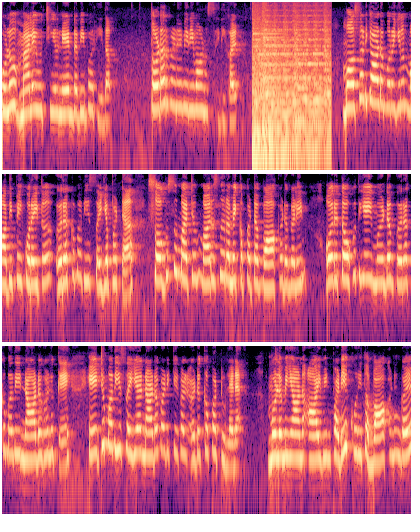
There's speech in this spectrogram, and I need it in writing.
குழு மலை உச்சியில் நேர்ந்த விபரீதம். தொடர்பன விரிவான செய்திகள். மோசடியான முறையில் மதிப்பை குறைத்து இறக்குமதி செய்யப்பட்ட சொகுசு மற்றும் மறுசீரமைக்கப்பட்ட வாகனங்களின் ஒரு தொகுதியை மீண்டும் இறக்குமதி நாடுகளுக்கு ஏற்றுமதி செய்ய நடவடிக்கைகள் எடுக்கப்பட்டுள்ளன. முழுமையான ஆய்வின்படி குறித்த வாகனங்கள்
